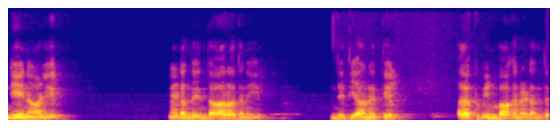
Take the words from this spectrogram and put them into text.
இன்றைய நாளில் நடந்த இந்த ஆராதனையில் இந்த தியானத்தில் அதற்கு பின்பாக நடந்த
